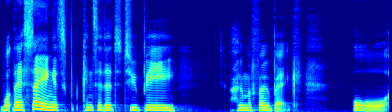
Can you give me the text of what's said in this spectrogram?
what they're saying is considered to be homophobic or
